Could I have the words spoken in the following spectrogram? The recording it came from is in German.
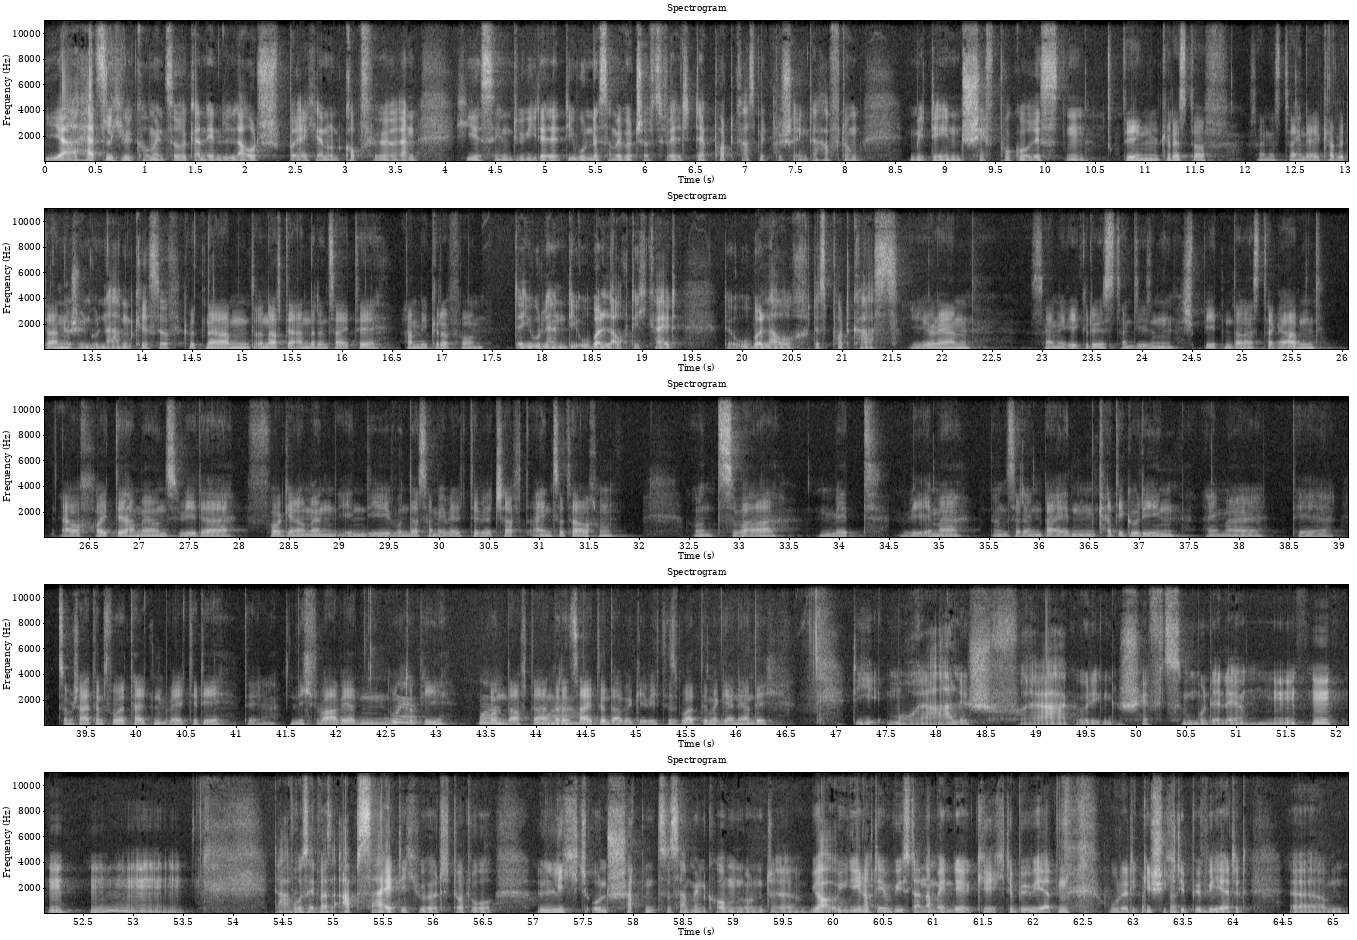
Ja, herzlich willkommen zurück an den Lautsprechern und Kopfhörern. Hier sind wieder die wundersame Wirtschaftswelt, der Podcast mit beschränkter Haftung mit den Chefprokuristen. Den Christoph, seines Zeichen der L-Kapitän. Wunderschönen guten Abend, Christoph. Guten Abend und auf der anderen Seite am Mikrofon. Der Julian, die Oberlauchtigkeit, der Oberlauch des Podcasts. Julian, sei mir gegrüßt an diesem späten Donnerstagabend. Auch heute haben wir uns wieder vorgenommen, in die wundersame Welt der Wirtschaft einzutauchen. Und zwar mit, wie immer, unseren beiden Kategorien. Einmal der zum Scheitern verurteilten Weltidee, der nicht wahr werden Utopie. Und auf der anderen Seite, und dabei gebe ich das Wort immer gerne an dich. Die moralisch fragwürdigen Geschäftsmodelle. Hm, hm, hm, da, wo es etwas abseitig wird, dort, wo Licht und Schatten zusammenkommen und äh, ja, je nachdem, wie es dann am Ende Gerichte bewerten oder die Geschichte bewertet, ähm,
